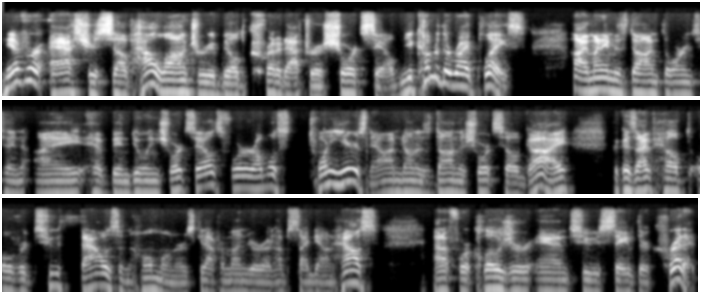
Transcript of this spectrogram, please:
Never ask yourself how long to rebuild credit after a short sale. You come to the right place. Hi, my name is Don Thornton. I have been doing short sales for almost 20 years now. I'm known as Don the Short Sale Guy because I've helped over 2,000 homeowners get out from under an upside down house, out of foreclosure, and to save their credit.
